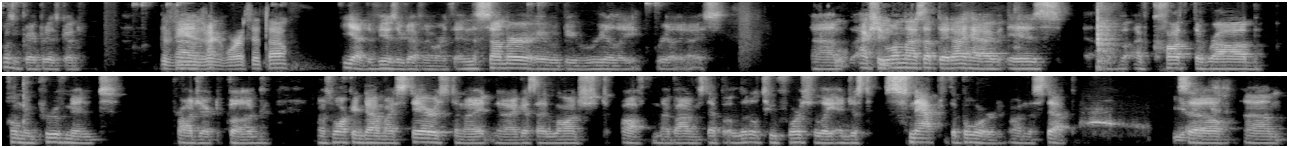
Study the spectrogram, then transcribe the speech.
wasn't great, but it was good. The views Uh, are worth it though. Yeah, the views are definitely worth it. In the summer, it would be really, really nice. Um, actually, one last update I have is I've, I've caught the Rob Home Improvement project bug. I was walking down my stairs tonight, and I guess I launched off my bottom step a little too forcefully and just snapped the board on the step. Yeah. So um,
